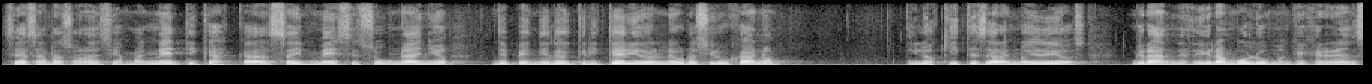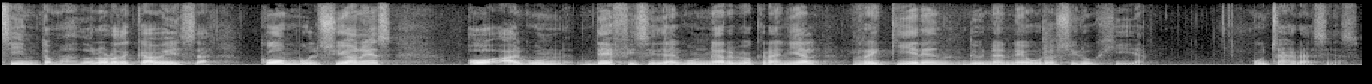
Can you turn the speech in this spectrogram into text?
Se hacen resonancias magnéticas cada seis meses o un año, dependiendo del criterio del neurocirujano, y los quistes aracnoideos grandes, de gran volumen, que generan síntomas, dolor de cabeza, convulsiones o algún déficit de algún nervio craneal, requieren de una neurocirugía. Muchas gracias.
